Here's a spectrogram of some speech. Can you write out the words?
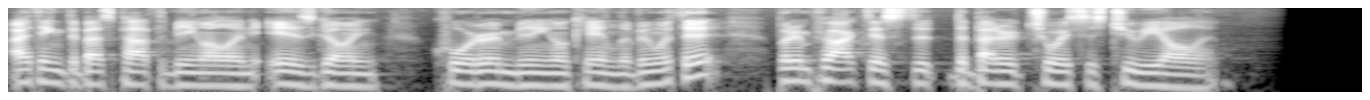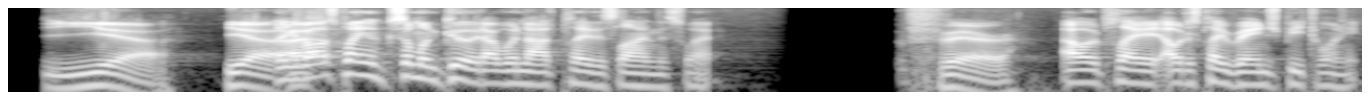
I think the best path to being all in is going quarter and being okay and living with it. But in practice, the, the better choice is to be all in. Yeah, yeah. Like if I- I was playing someone good, I would not play this line this way. fair. I would play. I would just play range b twenty.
